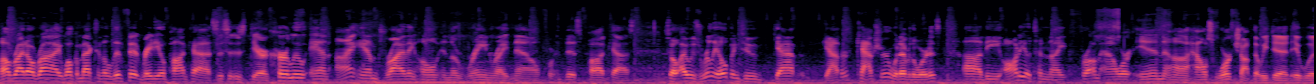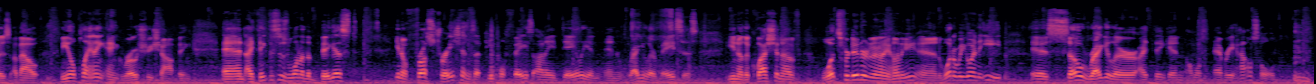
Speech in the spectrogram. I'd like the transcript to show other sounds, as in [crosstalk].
All right, all right. Welcome back to the Live Fit Radio podcast. This is Derek Hurley, and I am driving home in the rain right now for this podcast. So I was really hoping to gap, gather, capture, whatever the word is, uh, the audio tonight from our in-house workshop that we did. It was about meal planning and grocery shopping, and I think this is one of the biggest you know frustrations that people face on a daily and, and, regular basis. You know the question of what's for dinner tonight honey and what are we going to eat is so regular i think in almost every household. [clears throat]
